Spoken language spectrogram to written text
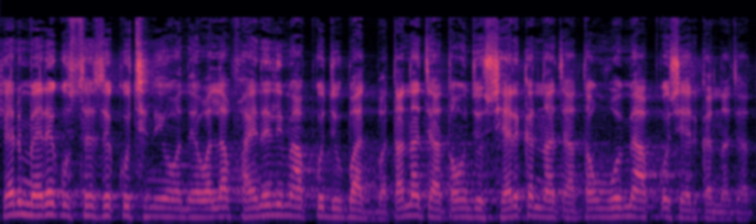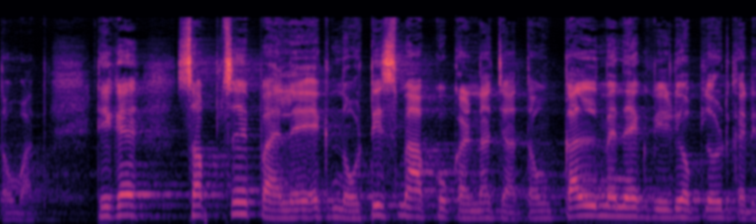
खैर, मेरे गुस्से से कुछ नहीं होने वाला। फाइनली मैं आपको जो बात बताना चाहता हूँ, जो शेयर करना चाहता हूँ, वो मैं आपको शेयर करना चाहता हूँ बात। ठीक है? सबसे पहले एक नोटिस मैं आपको करना चाहता हूँ। कल मैंने एक वीडियो अपलोड करी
